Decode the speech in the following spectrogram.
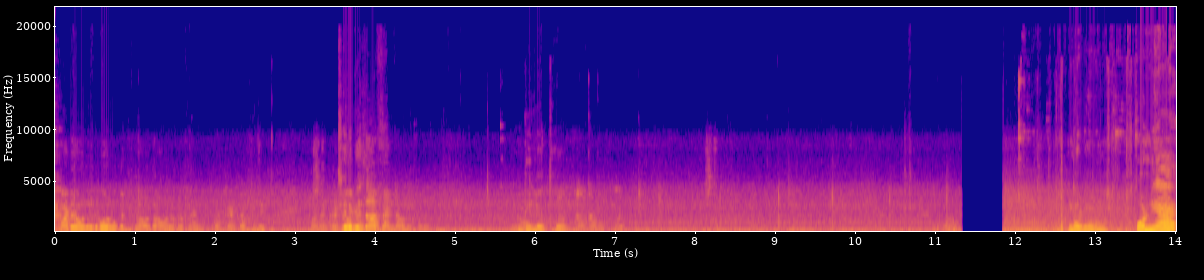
আমারে ওদের ওর- ওকে দাও তাহলে তো ফ্যান ফ্যানটা খুঁজে ছেলেকে- ওকে দাও ফ্যানটা হলো করে দিলে তো ফোন নিয়ে? আয়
